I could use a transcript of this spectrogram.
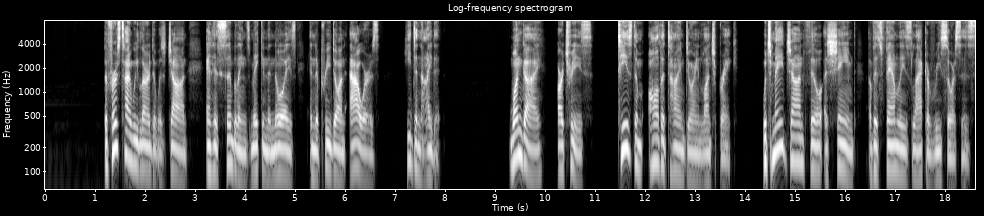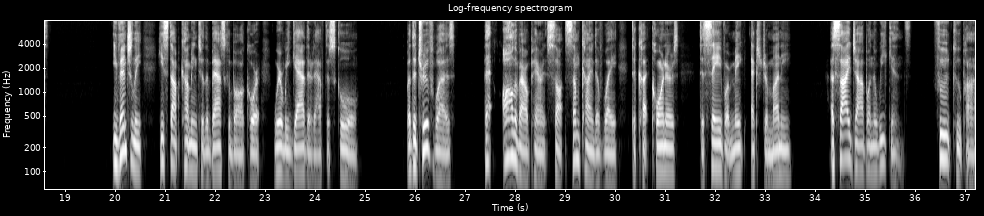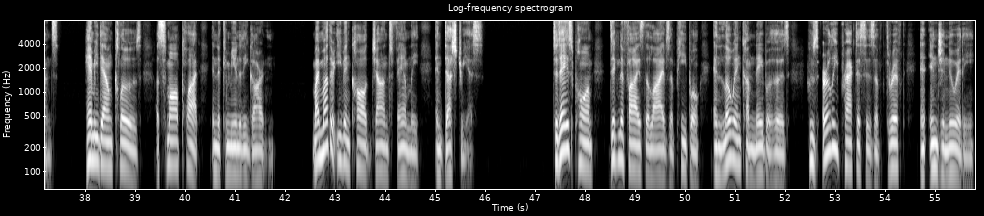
The first time we learned it was John and his siblings making the noise in the pre dawn hours, he denied it. One guy, Artrice, teased him all the time during lunch break, which made John feel ashamed of his family's lack of resources. Eventually, he stopped coming to the basketball court where we gathered after school. But the truth was that all of our parents sought some kind of way to cut corners, to save or make extra money, a side job on the weekends, food coupons, hand me down clothes, a small plot in the community garden. My mother even called John's family industrious. Today's poem dignifies the lives of people in low income neighborhoods whose early practices of thrift and ingenuity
